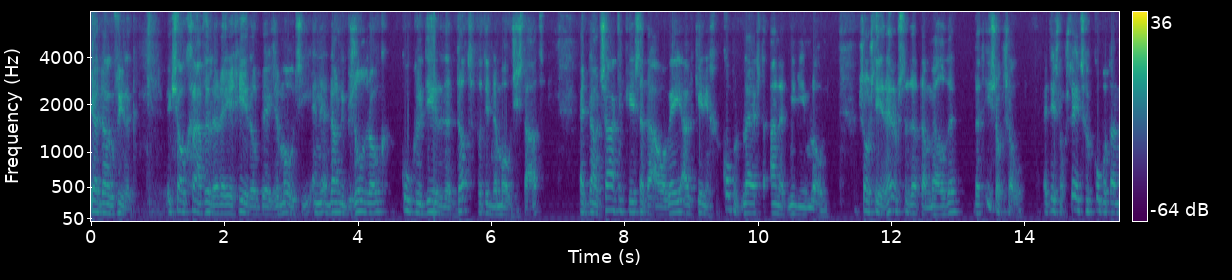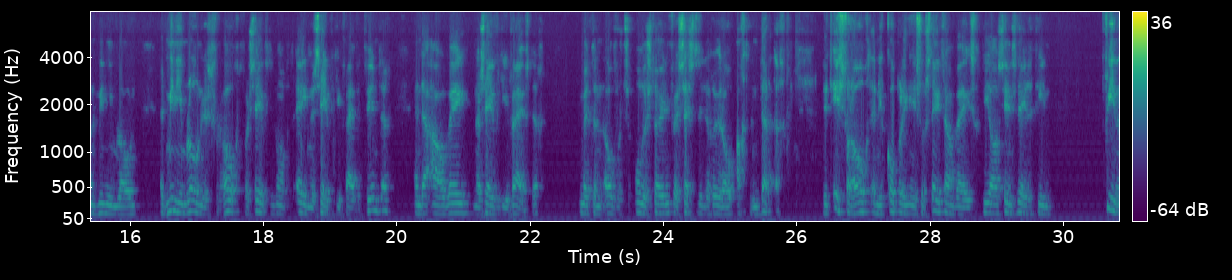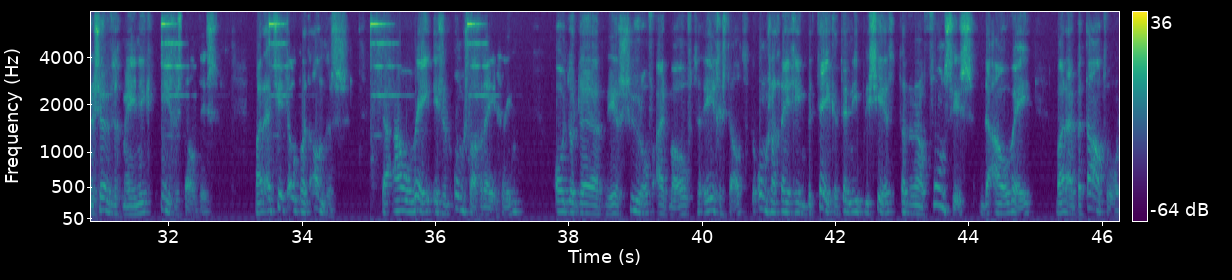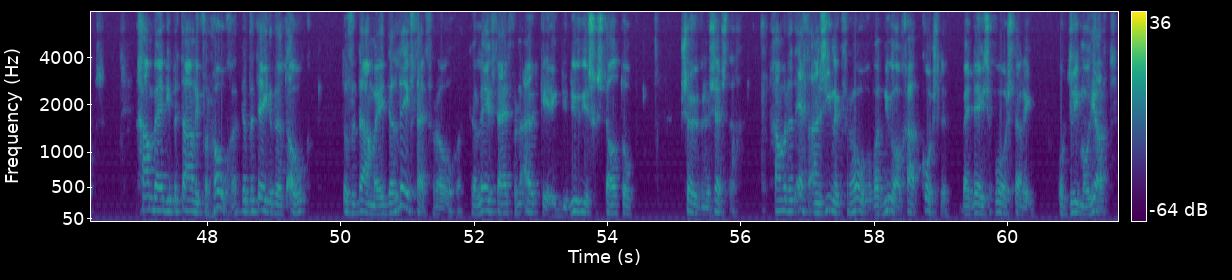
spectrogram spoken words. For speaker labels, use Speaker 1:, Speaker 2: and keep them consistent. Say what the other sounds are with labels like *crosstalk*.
Speaker 1: Ja, dank u vriendelijk. Ik zou graag willen reageren op deze motie. En, dan in bijzonder ook concluderen dat dat wat in de motie staat... het noodzakelijk is dat de AOW-uitkering gekoppeld blijft aan het minimumloon. Zoals de heer dat dan meldde, dat is ook zo. Het is nog steeds gekoppeld aan het minimumloon. Het minimumloon is verhoogd van 1701 naar 1725 en de AOW naar 1750 met een ondersteuning van 26,38 euro. Dit is verhoogd en die koppeling is nog steeds aanwezig, die al sinds 1974, meen ik, ingesteld is. Maar het zit ook wat anders. De AOW is een omslagregeling, ooit door de heer Suurhoff uit mijn hoofd ingesteld. De omslagregeling betekent en impliceert dat er een fonds is, de AOW, waaruit betaald wordt. Gaan wij die betaling verhogen, dan betekent dat ook dat we daarmee de leeftijd verhogen. De leeftijd van een uitkering, die nu is gesteld op 67. Gaan we dat echt aanzienlijk verhogen, wat nu al gaat kosten bij deze voorstelling op 3 miljard,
